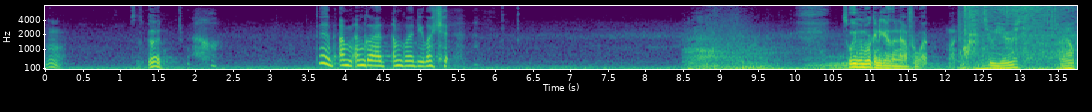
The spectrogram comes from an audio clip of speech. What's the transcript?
Hmm. This is good. Good. I'm, I'm glad. I'm glad you like it. So we've been working together now for what? Like two years? I hope.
